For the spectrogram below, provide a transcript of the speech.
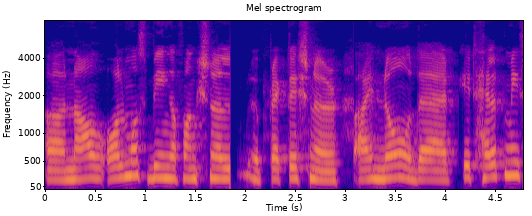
uh, now almost being a functional uh, practitioner, I know that it helped me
